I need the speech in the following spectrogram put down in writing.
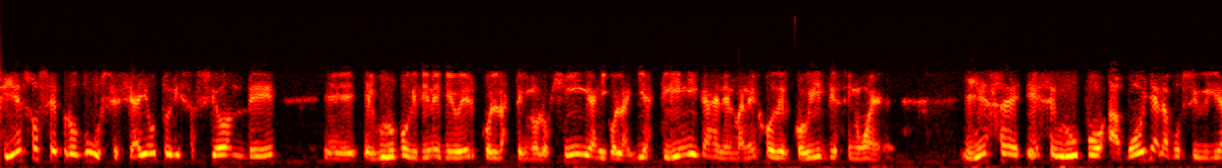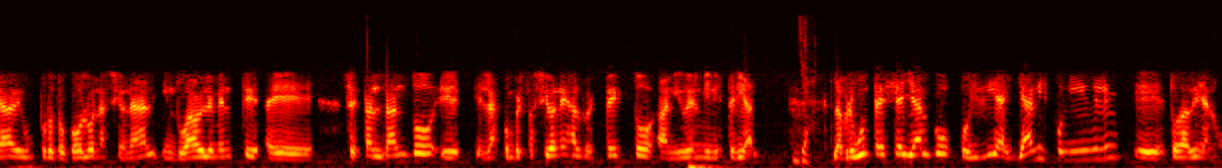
si eso se produce, si hay autorización de eh, el grupo que tiene que ver con las tecnologías y con las guías clínicas en el manejo del COVID-19. Y ese, ese grupo apoya la posibilidad de un protocolo nacional. Indudablemente eh, se están dando eh, las conversaciones al respecto a nivel ministerial. La pregunta es si hay algo hoy día ya disponible, todavía no.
